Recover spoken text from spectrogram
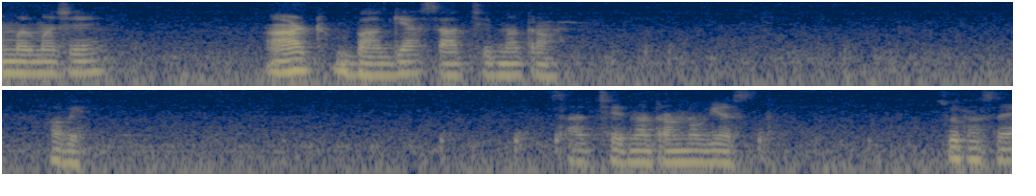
નંબરમાં છે આઠ ભાગ્યા સાત છેદમાં ત્રણ. હવે સાત છેદમાં ત્રણનો વ્યસ્ત. શું થશે?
